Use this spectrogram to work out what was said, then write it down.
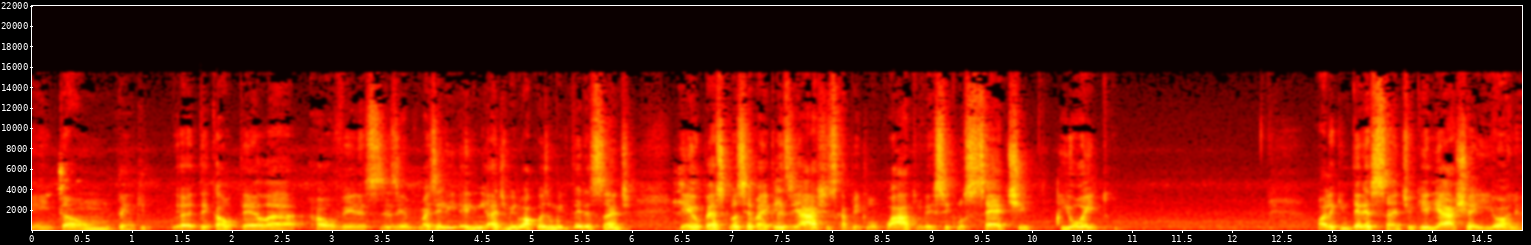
Então tem que é, ter cautela ao ver esses exemplos. Mas ele, ele admira uma coisa muito interessante. E aí eu peço que você vá em Eclesiastes capítulo 4, versículos 7 e 8. Olha que interessante o que ele acha aí, olha.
